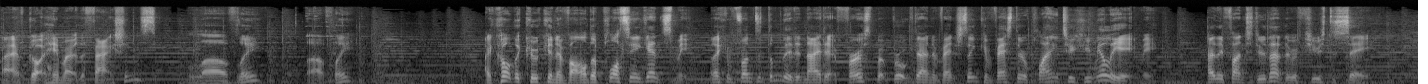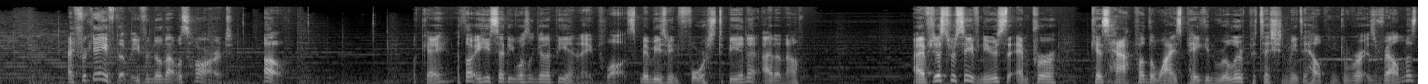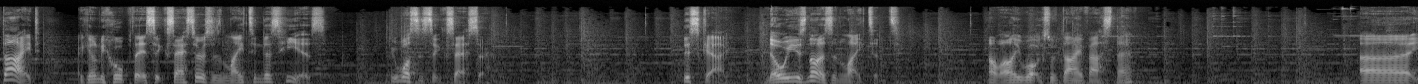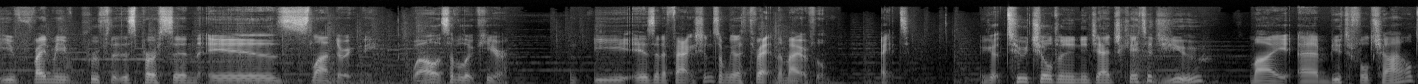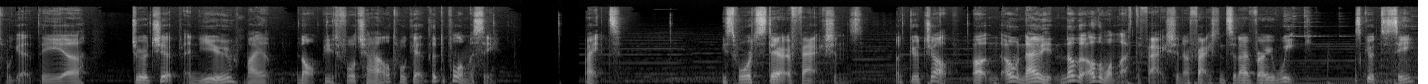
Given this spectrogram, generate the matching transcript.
Right, I've got him out of the factions. Lovely. Lovely. I caught the cook and Evalda plotting against me. When I confronted them, they denied it at first, but broke down eventually and confessed they were planning to humiliate me. How they planned to do that, they refused to say. I forgave them, even though that was hard. Oh. Okay, I thought he said he wasn't going to be in any plots. Maybe he's been forced to be in it, I don't know. I have just received news that Emperor Kishapa, the wise pagan ruler, petitioned me to help him convert his realm, has died. I can only hope that his successor is as enlightened as he is. Who was his successor? This guy. No, he is not as enlightened. Oh well, he walks with Divas now. Uh, you've provided me proof that this person is slandering me. Well, let's have a look here. He is in a faction, so I'm going to threaten them out of them. Right. We've got two children who need to educated. You, my um, beautiful child, will get the uh, stewardship, and you, my not beautiful child, will get the diplomacy. Right. He swore to stare at factions. A good job. Uh, oh, now he, another other one left the faction. Our factions are now very weak. That's good to see.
